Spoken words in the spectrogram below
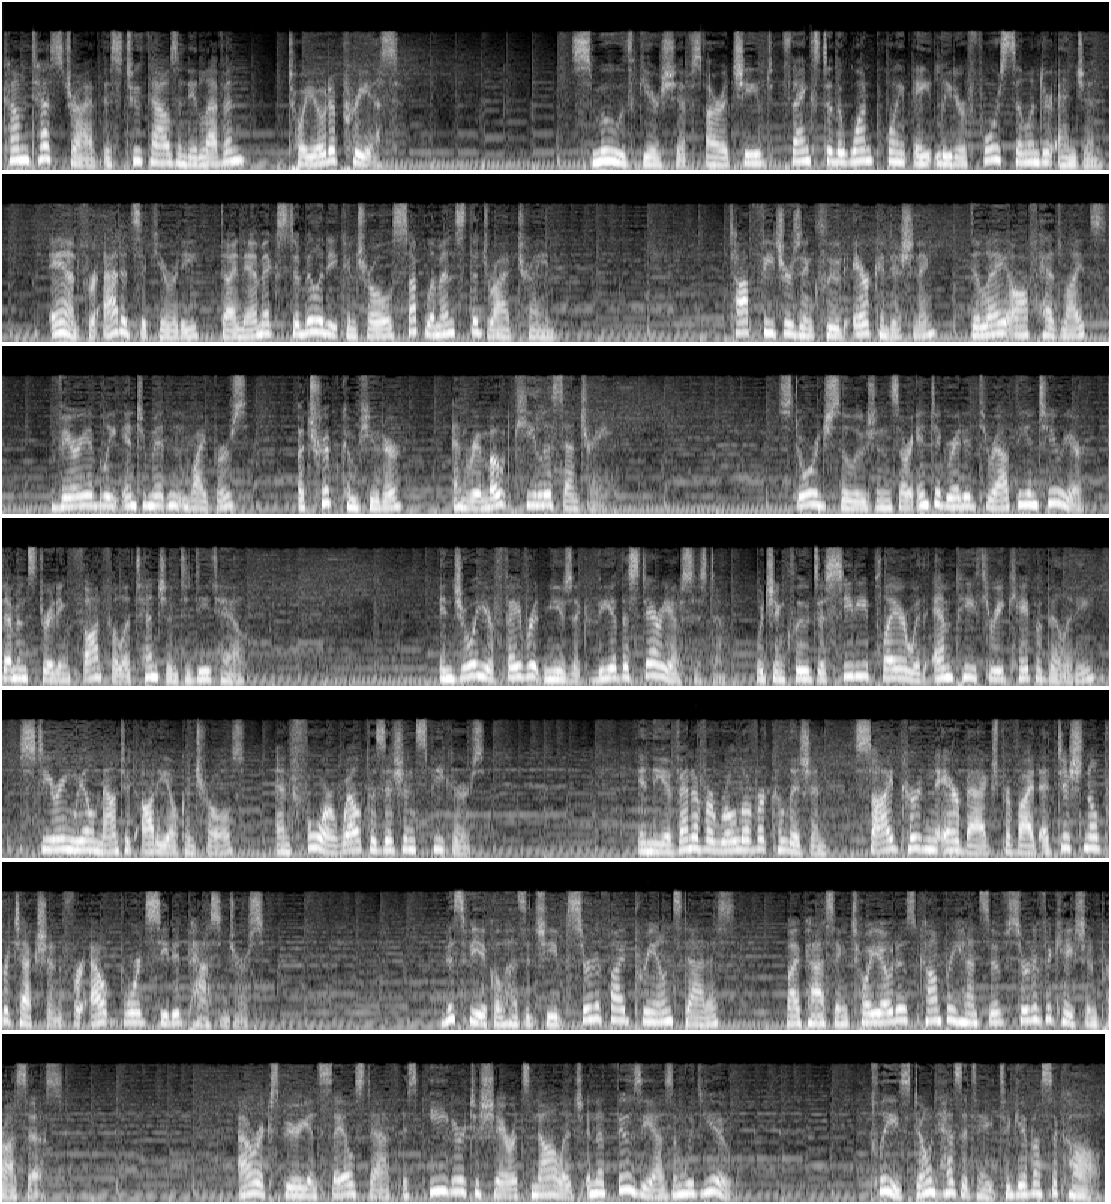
Come test drive this 2011 Toyota Prius. Smooth gear shifts are achieved thanks to the 1.8-liter four-cylinder engine. And for added security, Dynamic Stability Control supplements the drivetrain. Top features include air conditioning, delay-off headlights, variably intermittent wipers, a trip computer, and remote keyless entry. Storage solutions are integrated throughout the interior, demonstrating thoughtful attention to detail. Enjoy your favorite music via the stereo system, which includes a CD player with MP3 capability, steering wheel mounted audio controls, and four well-positioned speakers. In the event of a rollover collision, side curtain airbags provide additional protection for outboard seated passengers. This vehicle has achieved certified pre-owned status by passing Toyota's comprehensive certification process. Our experienced sales staff is eager to share its knowledge and enthusiasm with you. Please don't hesitate to give us a call.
